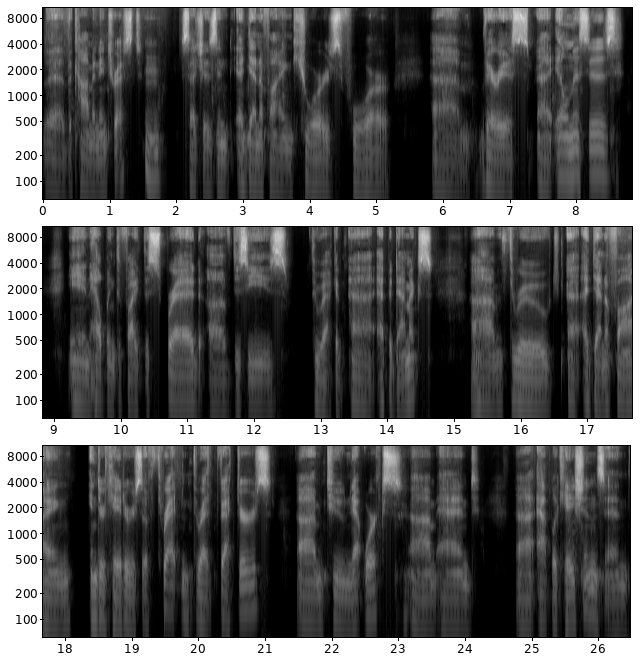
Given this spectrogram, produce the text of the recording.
the, the common interest, mm-hmm. such as in identifying cures for um, various uh, illnesses, in helping to fight the spread of disease through uh, epidemics, um, through uh, identifying indicators of threat and threat vectors um, to networks um, and uh, applications and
